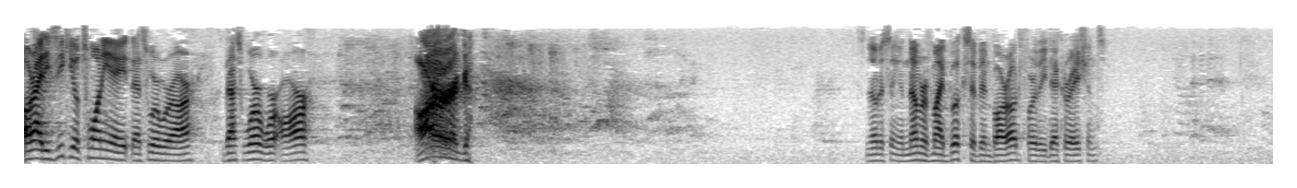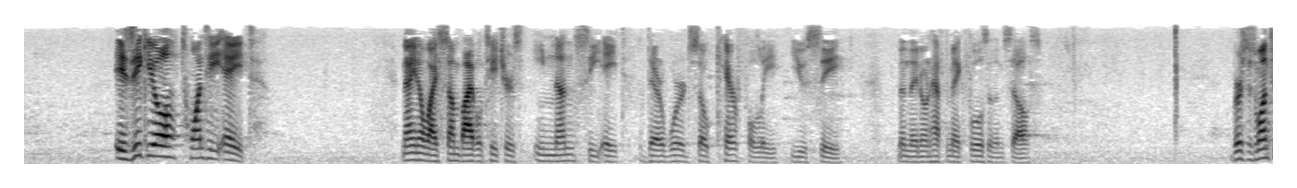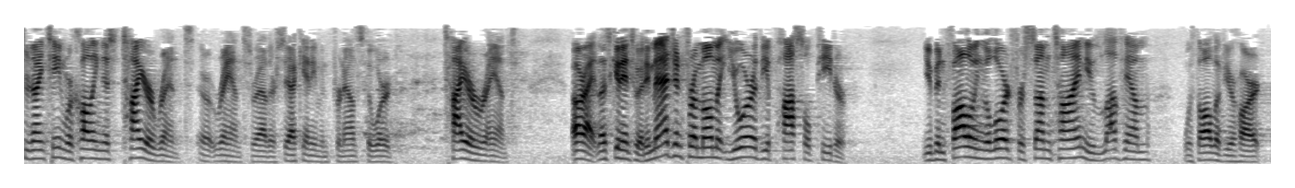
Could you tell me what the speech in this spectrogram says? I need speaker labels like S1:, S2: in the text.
S1: All right, Ezekiel 28, that's where we are. That's where we are. Arg! Noticing a number of my books have been borrowed for the decorations. Ezekiel 28. Now you know why some Bible teachers enunciate their words so carefully, you see. Then they don't have to make fools of themselves. Verses 1 through 19, we're calling this tire rent, uh, rant, rather. See, I can't even pronounce the word. Tire rant. All right, let's get into it. Imagine for a moment you're the Apostle Peter. You've been following the Lord for some time. You love Him with all of your heart.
